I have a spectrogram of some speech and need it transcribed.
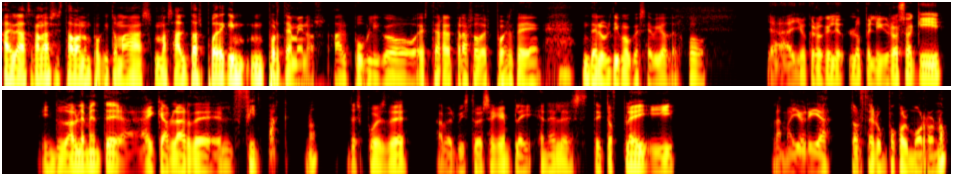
las ganas estaban un poquito más, más altas. Puede que importe menos al público este retraso después de, del último que se vio del juego. Ya, yo creo que lo peligroso aquí, indudablemente, hay que hablar del feedback, ¿no? Después de haber visto ese gameplay en el State of Play y la mayoría torcer un poco el morro, ¿no?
